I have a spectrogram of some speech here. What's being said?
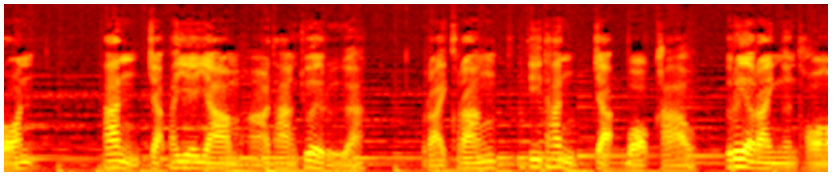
ร้อน ท่านจะพยายามหาทางช่วยเหลือ หลายครั้งที่ท่านจะบอกข่าวเรียรายเงินทอง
